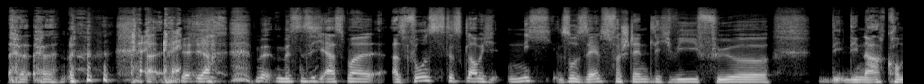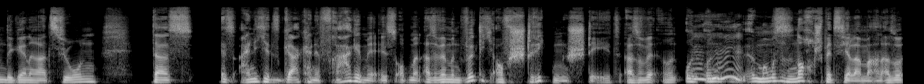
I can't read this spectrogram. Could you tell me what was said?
äh, ja, mü- müssen sich erstmal, also für uns ist das glaube ich nicht so selbstverständlich wie für die, die nachkommende Generation, dass es eigentlich jetzt gar keine Frage mehr ist, ob man, also wenn man wirklich auf Stricken steht, also und, und, und man muss es noch spezieller machen. Also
